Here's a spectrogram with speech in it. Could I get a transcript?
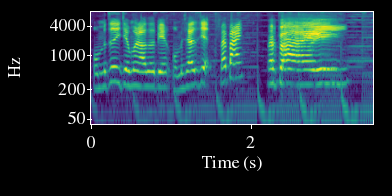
我们这期节目聊到这边，我们下次见，拜拜，拜拜。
